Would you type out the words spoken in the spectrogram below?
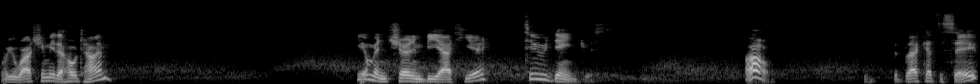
Were you watching me the whole time? Humans shouldn't be out here. Too dangerous. Oh. The black cat's to save?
